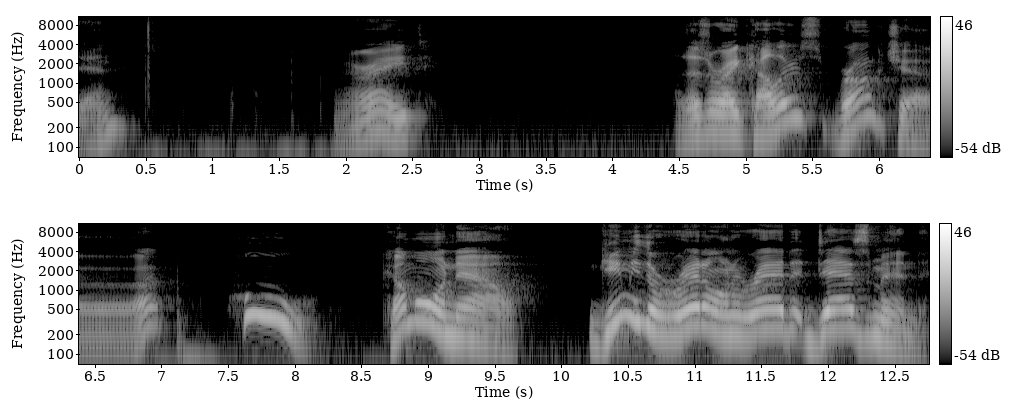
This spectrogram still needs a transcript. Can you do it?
in. All right. Are those the right colors? Broncho. Whoo. Come on now. Give me the red on red Desmond.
